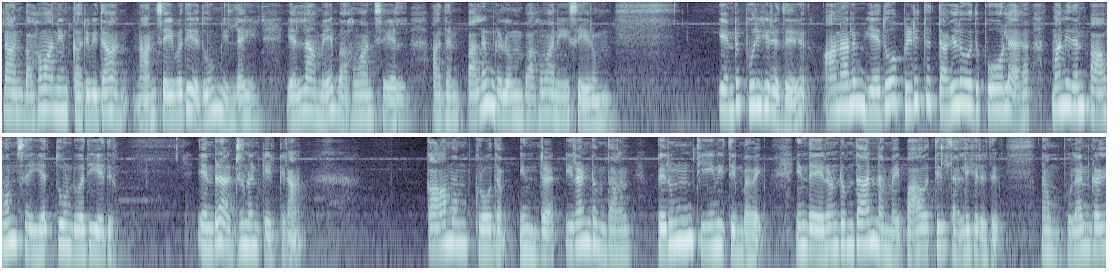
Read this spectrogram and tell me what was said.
நான் பகவானின் கருவிதான். நான் செய்வது எதுவும் இல்லை. எல்லாமே பகவான் செயல். அதன் பலன்களும் பகவானே சேரும். என்று புரிகிறது. ஆனாலும் ஏதோ பிடித்து தள்ளுவது போல மனிதன் பாவம் செய்ய தூண்டுவது எது? என்று அர்ஜுனன் கேட்கிறான். காமம் குரோதம் என்ற இரண்டும் தான் பெரும் தீனி தின்பவை. இந்த இரண்டும் தான் நம்மை பாவத்தில் தள்ளுகிறது. நம் புலன்கள்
